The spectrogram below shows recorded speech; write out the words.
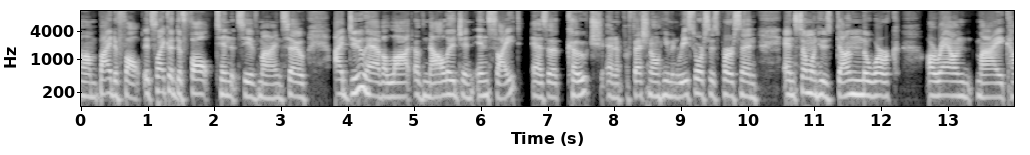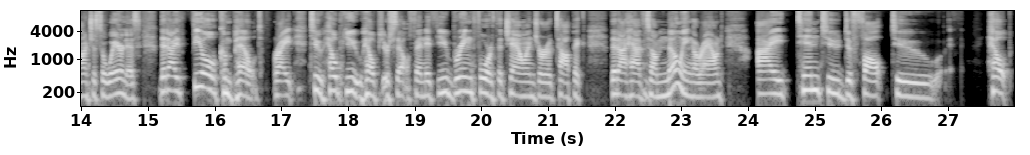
Um, by default. It's like a default tendency of mine. So I do have a lot of knowledge and insight as a coach and a professional human resources person and someone who's done the work around my conscious awareness that I feel compelled, right, to help you help yourself. And if you bring forth a challenge or a topic that I have some knowing around, I tend to default to help,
